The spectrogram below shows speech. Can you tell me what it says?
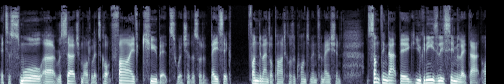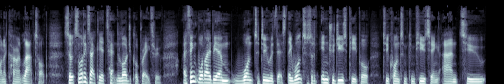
it's a small uh, research model. It's got five qubits, which are the sort of basic fundamental particles of quantum information. Something that big, you can easily simulate that on a current laptop. So it's not exactly a technological breakthrough. I think what IBM want to do with this, they want to sort of introduce people to quantum computing and to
